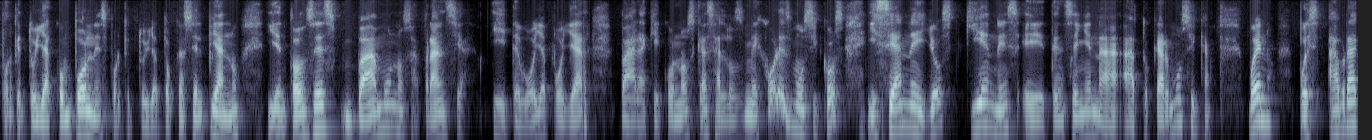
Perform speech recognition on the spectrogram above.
porque tú ya compones, porque tú ya tocas el piano, y entonces vámonos a Francia y te voy a apoyar para que conozcas a los mejores músicos y sean ellos quienes eh, te enseñen a, tocar música. Bueno, pues habla,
